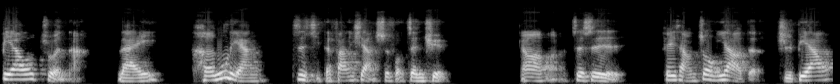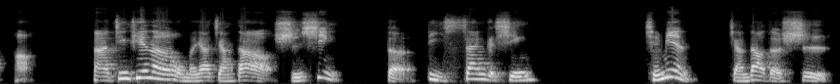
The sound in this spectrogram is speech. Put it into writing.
标准啊，来衡量自己的方向是否正确啊，这是非常重要的指标啊。那今天呢，我们要讲到实性的第三个心，前面讲到的是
